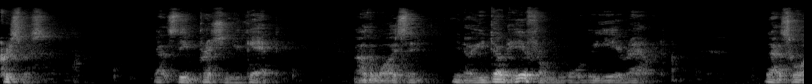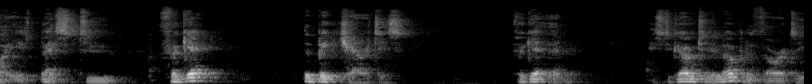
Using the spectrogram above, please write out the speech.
Christmas. That's the impression you get. Otherwise, you know, you don't hear from them all the year round. That's why it's best to forget the big charities. Forget them. It's to go to your local authority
